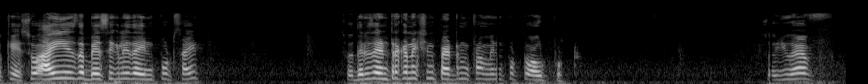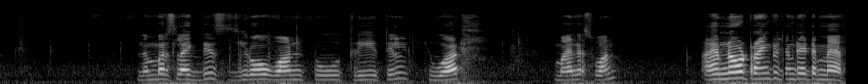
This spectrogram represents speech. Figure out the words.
Okay, so i is the basically the input side. So there is an interconnection pattern from input to output. So you have numbers like this 0, 1, 2, 3 till qr minus 1. I am now trying to generate a map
